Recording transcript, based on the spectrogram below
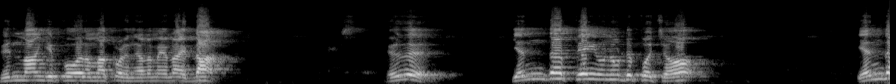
பின்வாங்கி போன மக்களுடைய நிலைமையெல்லாம் இதுதான் எது? எந்த பேய் ஒன்று விட்டு போச்சோ எந்த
